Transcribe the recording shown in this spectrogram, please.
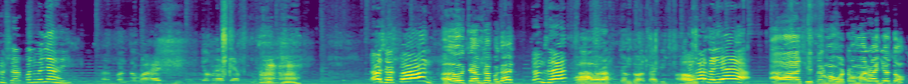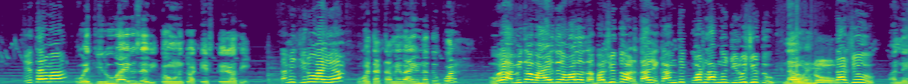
બધું સરપંચ વલ્યા હી? સરપંચ તો વાહે છે કેમ? આ સરપંચ! આવ ચમ છે ભગત? કેમ છે? આવરા. ચમ તો હતાજી કેટલા થઈ આયા આ ખેતરમાં ઓટો મારવા ગયો તો. ખેતરમાં? ઓય જીરું વાયુ છે વિકો હું તો ટેસ્ટ કર્યો છે. તમે જીરું વાયુ એમ? હવે તાર તમે વાયુ નતું પર હવે અમે તો વાયુ તું એમાં તો જબર છું તું અડધા વીઘામથી પોટ લાખનું જીરું છું તું. ના હોય. તાર છું. અને?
